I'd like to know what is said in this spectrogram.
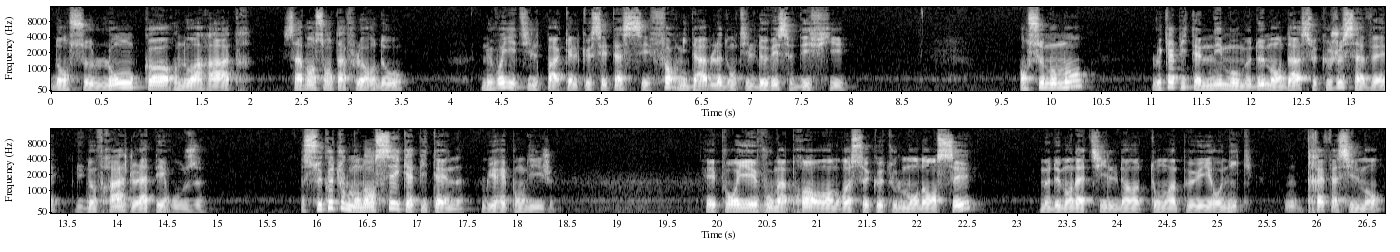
Dans ce long corps noirâtre, s'avançant à fleur d'eau, ne voyait-il pas quelques cétacés formidables dont il devait se défier? En ce moment, le capitaine Nemo me demanda ce que je savais du naufrage de la Pérouse. Ce que tout le monde en sait, capitaine, lui répondis-je. Et pourriez-vous m'apprendre ce que tout le monde en sait? me demanda-t-il d'un ton un peu ironique. Très facilement.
